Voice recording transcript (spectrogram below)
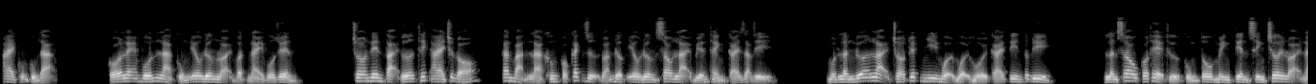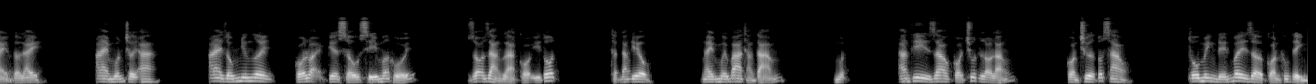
Ai cũng cùng dạng. Có lẽ vốn là cùng yêu đương loại vật này vô duyên. Cho nên tại ưa thích ai trước đó, căn bản là không có cách dự đoán được yêu đương sau lại biến thành cái dạng gì. Một lần nữa lại cho tuyết nhi mội mội hồi cái tin tức đi. Lần sau có thể thử cùng tô minh tiên sinh chơi loại này tờ lay. Ai muốn chơi a? Ai giống như ngươi, có loại kia xấu xí mỡ khối. Rõ ràng là có ý tốt. Thật đáng yêu. Ngày mười ba tháng tám. Một an thi giao có chút lo lắng. Còn chưa tốt sao? Tô minh đến bây giờ còn không tỉnh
